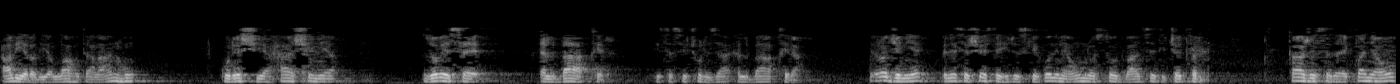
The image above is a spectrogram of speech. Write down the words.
Ali radijallahu ta'ala anhu, Kurešija, Hašimija, zove se El Baqir. Vi ste se čuli za El Baqira. Rođen je 56. hiđarske godine, a umro 124. Kaže se da je klanjao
